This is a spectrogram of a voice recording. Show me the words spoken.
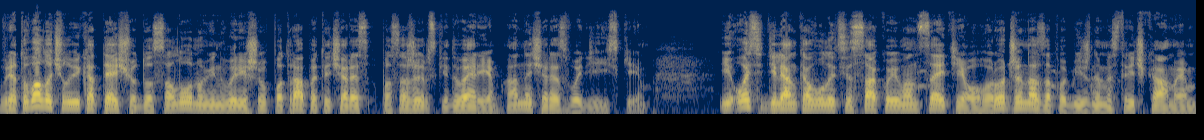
Врятувало чоловіка те, що до салону він вирішив потрапити через пасажирські двері, а не через водійські. І ось ділянка вулиці Сако Івансеті огороджена запобіжними стрічками.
